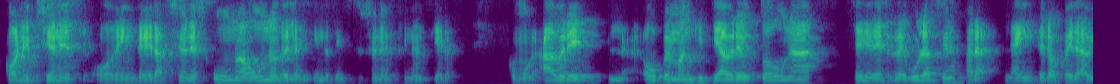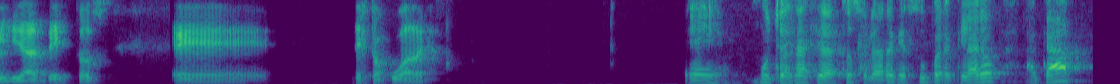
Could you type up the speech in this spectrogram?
conexiones o de integraciones uno a uno de las distintas instituciones financieras. Como abre, Open Banking te abre toda una serie de regulaciones para la interoperabilidad de estos, eh, de estos jugadores. Eh, muchas gracias, esto la verdad que es súper claro. Acá,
